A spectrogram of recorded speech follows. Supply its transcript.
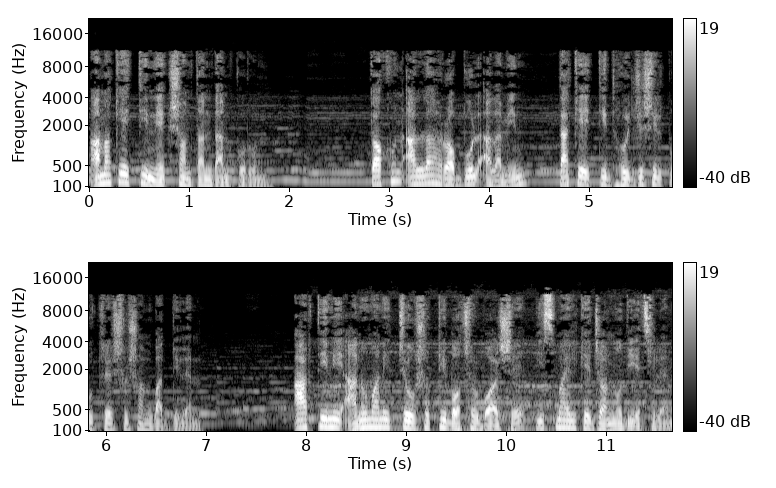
আমাকে একটি নেক সন্তান দান করুন। তখন আল্লাহ রব্বুল আলামিন তাকে একটি ধৈর্যশীল পুত্রের সুসংবাদ দিলেন। আর তিনি আনুমানিক চৌষট্টি বছর বয়সে ইসমাইলকে জন্ম দিয়েছিলেন।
